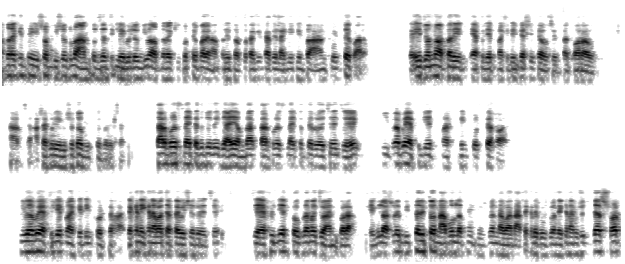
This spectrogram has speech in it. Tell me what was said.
আপনারা কিন্তু এইসব বিষয়গুলো আন্তর্জাতিক লেভেলে গিয়েও আপনারা কি করতে পারেন? আপনার এই দক্ষতাকে কাজে লাগিয়ে কিন্তু আর্ন করতে পারেন। এই জন্য আপনার এই অ্যাফিলিয়েট মার্কেটিংটা শেখা উচিত বা করা উচিত। আচ্ছা আশা করি এই বিষয়টাও বুঝতে পেরেছেন। তারপরে স্লাইডটাতে যদি যাই আমরা তারপরে স্লাইডটাতে রয়েছে যে কীভাবে অ্যাফিলিয়েট মার্কেটিং করতে হয়। কীভাবে অ্যাফিলিয়েট মার্কেটিং করতে হয়? দেখেন এখানে আবার চারটা বিষয় রয়েছে। যে অ্যাফিলিয়েট প্রোগ্রামে জয়েন করা। এগুলো আসলে বিস্তারিত না বললে আপনি বুঝবেন না বা না থাকলে বুঝবেন এখানে আমি শুধু জাস্ট শর্ট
